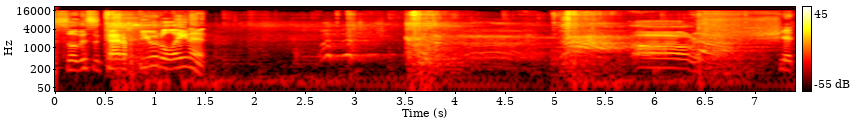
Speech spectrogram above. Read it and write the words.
Yeah, so this is kind of feudal, ain't it? Oh, shit.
